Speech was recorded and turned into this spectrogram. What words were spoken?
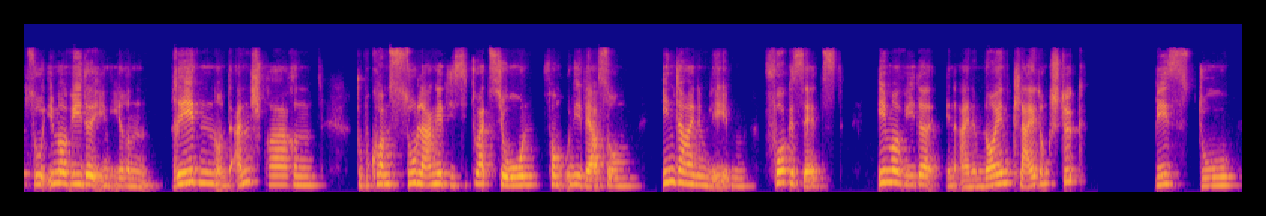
zu immer wieder in ihren Reden und Ansprachen, du bekommst so lange die Situation vom Universum in deinem Leben vorgesetzt, immer wieder in einem neuen Kleidungsstück, bis du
